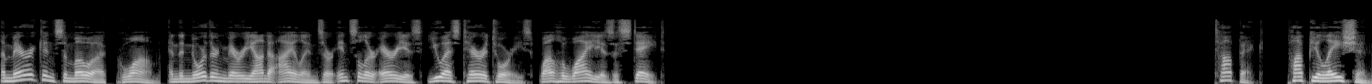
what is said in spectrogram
American Samoa, Guam, and the Northern Mariana Islands are insular areas U.S. territories, while Hawaii is a state. Population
